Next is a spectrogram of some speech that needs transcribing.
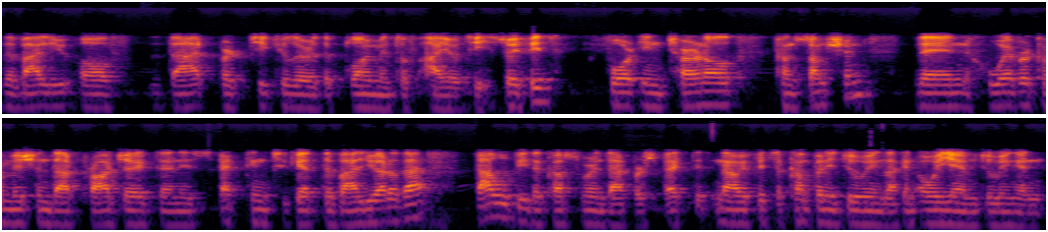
the value of that particular deployment of IoT. So if it's for internal consumption, then whoever commissioned that project and is expecting to get the value out of that, that would be the customer in that perspective. Now, if it's a company doing like an OEM doing an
